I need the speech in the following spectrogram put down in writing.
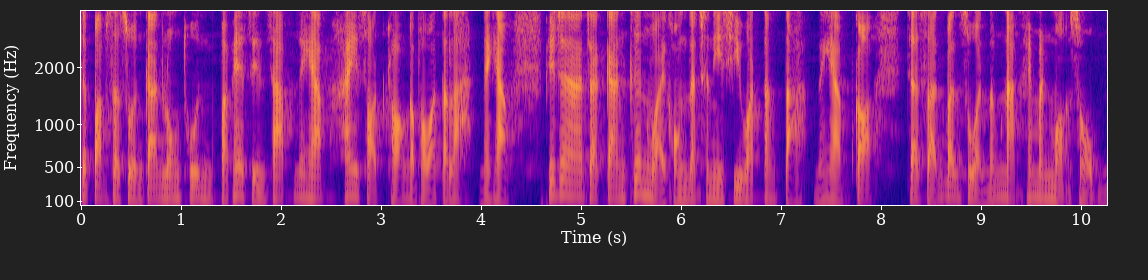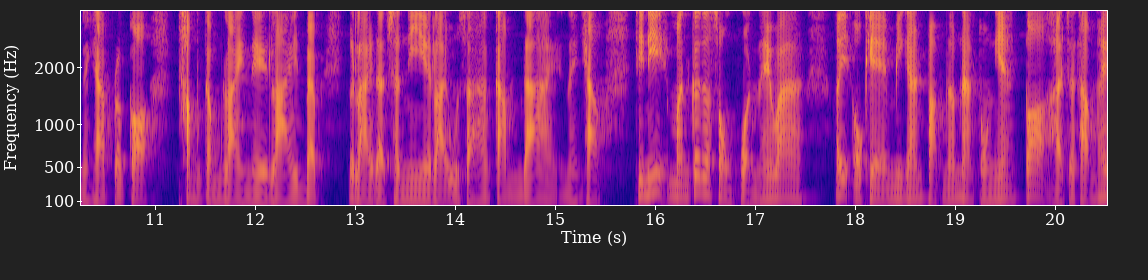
จะปรับสัดส่วนการลงทุนประเภทสินทรัพย์นะครับให้สอดคล้องกับภาวะตลาดนะครับพิจารณาจากการเคลื่อนไหวของดัชนีชี้วัดต่างๆนะครับ ก็จัดสรรปันส่วนน้ำหนักให้มันเหมาะสมนะครับ แล้วก็ทำกำไรในรายแบบรายดัชนีรายอุตสาหกรรมได้นะครับ ทีนี้มันก็จะส่งผลให้ว่าเฮ้ยโอเค มีการปรับน้ำหนักตรงนี้ก็อาจจะทำให้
